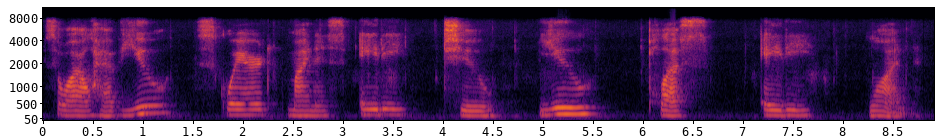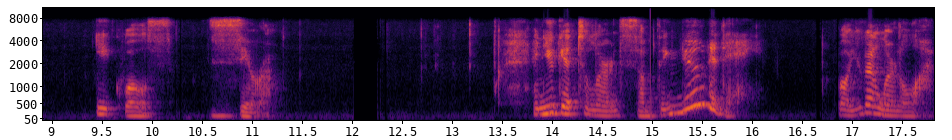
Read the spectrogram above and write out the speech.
So I'll have u squared minus 82u plus 81 equals zero. And you get to learn something new today. Well, you're going to learn a lot.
